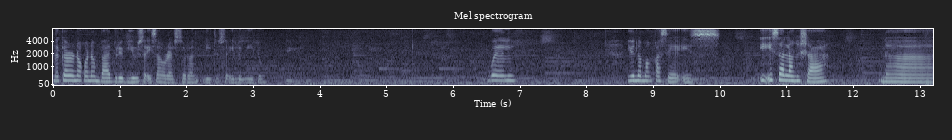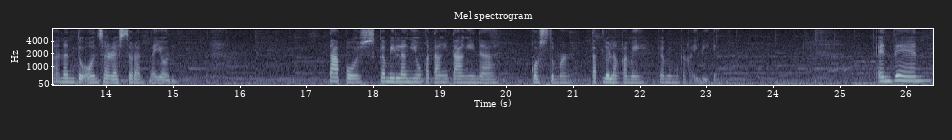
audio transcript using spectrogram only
nagkaroon ako ng bad review sa isang restaurant dito sa Iloilo. Well, yun naman kasi is iisa lang siya na nandoon sa restaurant na yun. Tapos, kami lang yung katangi-tangi na customer. Tatlo lang kami, kami magkakaibigan. And then,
